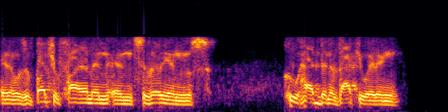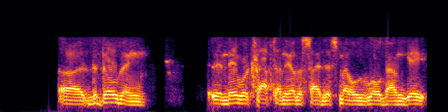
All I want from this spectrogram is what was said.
and it was a bunch of firemen and civilians who had been evacuating uh, the building, and they were trapped on the other side of this metal roll down gate.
